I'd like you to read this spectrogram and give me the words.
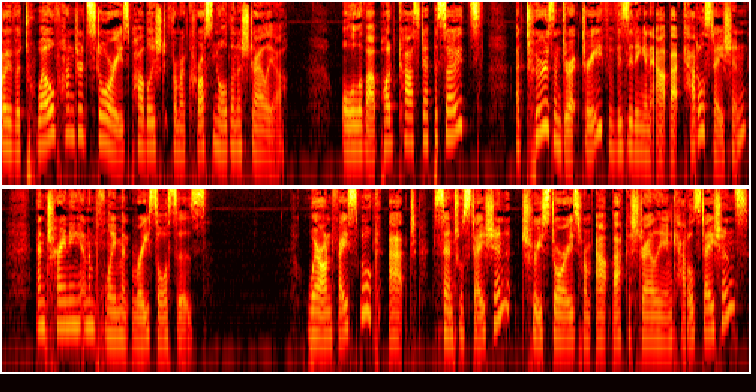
over 1,200 stories published from across Northern Australia. All of our podcast episodes, a tourism directory for visiting an outback cattle station, and training and employment resources. We're on Facebook at Central Station, True Stories from Outback Australian Cattle Stations.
